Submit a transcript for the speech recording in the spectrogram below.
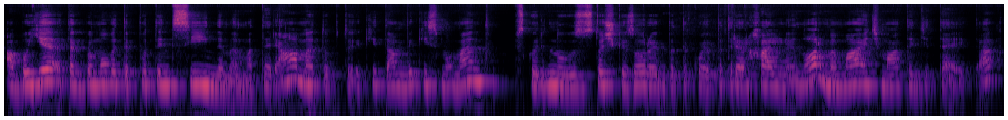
або є, так би мовити, потенційними матерями, тобто які там в якийсь момент, ну, з точки зору якби такої патріархальної норми, мають мати дітей. Так?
